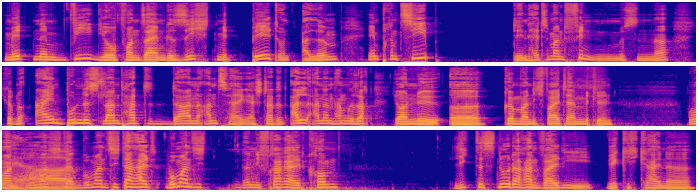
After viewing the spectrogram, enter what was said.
mit einem Video von seinem Gesicht mit Bild und allem. Im Prinzip, den hätte man finden müssen. Ne? Ich glaube, nur ein Bundesland hat da eine Anzeige erstattet. Alle anderen haben gesagt, ja, nö, äh, können wir nicht weiter ermitteln. Wo man, Ja. wo, man sich dann, wo man sich dann halt, wo man sich dann die Frage halt kommt, liegt es nur daran, weil die wirklich keine,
